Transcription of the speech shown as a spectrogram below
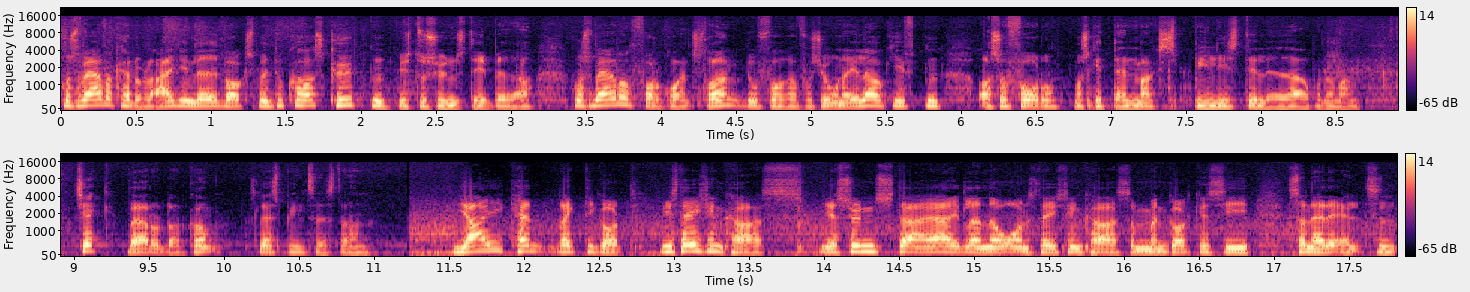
Hos Verdo kan du lege din ladeboks, men du kan også købe den, hvis du synes, det er bedre. Hos Verdo får du grøn strøm, du får refusion af elafgiften, og så får du måske Danmarks billigste ladeabonnement. Tjek verdo.com biltesteren. Jeg kan rigtig godt lide stationcars. Jeg synes, der er et eller andet over en stationcar, som man godt kan sige, sådan er det altid.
